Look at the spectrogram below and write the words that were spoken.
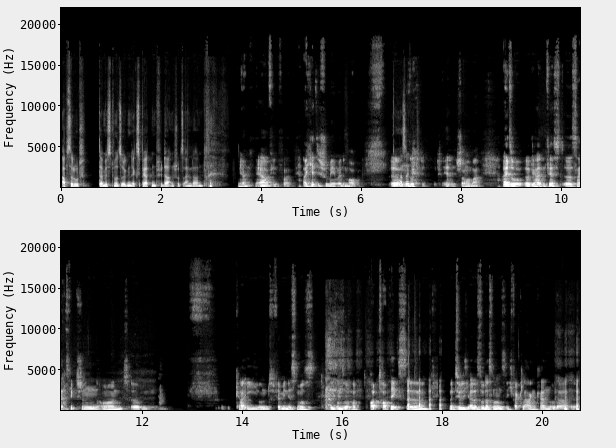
Absolut. Da müssten wir uns irgendeinen Experten für Datenschutz einladen. Ja, ja, auf jeden Fall. Aber ich hätte schon mal jemanden im Auge. Ah, sehr gut. Ja, schauen wir mal. Also, äh, wir halten fest, äh, Science Fiction und ähm, KI und Feminismus sind unsere Hot, Hot Topics. Äh, natürlich alles so, dass man uns nicht verklagen kann oder äh,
